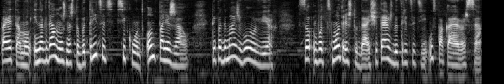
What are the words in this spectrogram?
Поэтому иногда нужно, чтобы 30 секунд он полежал, ты поднимаешь голову вверх, вот смотришь туда, считаешь до 30, успокаиваешься,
